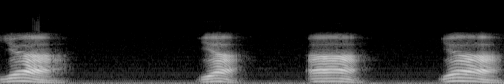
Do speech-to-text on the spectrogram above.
Yeah. Yeah. Uh. Yeah.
